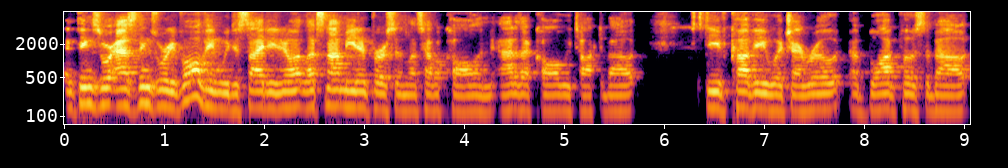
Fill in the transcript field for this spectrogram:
And things were as things were evolving, we decided, you know what, let's not meet in person. Let's have a call. And out of that call, we talked about Steve Covey, which I wrote a blog post about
